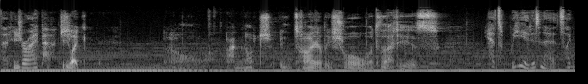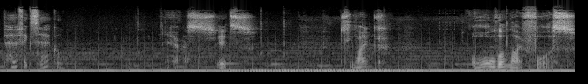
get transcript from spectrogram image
that He- dry patch? He like. Oh, I'm not entirely sure what that is. yeah, it's weird, isn't it? It's like perfect circle. Yes, it's. It's like all the life force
